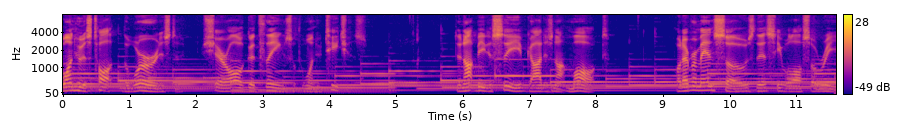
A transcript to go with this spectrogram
One who is taught the word is to share all good things with the one who teaches. Do not be deceived, God is not mocked. Whatever man sows, this he will also reap.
